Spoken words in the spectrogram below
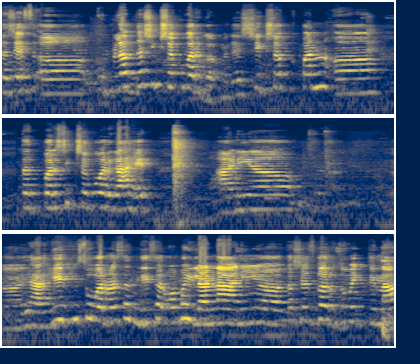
तसेच उपलब्ध शिक्षक वर्ग. म्हणजे शिक्षक पण तत्पर शिक्षक वर्ग आहेत. आणि ह्या ही ही सुवर्ण संधी सर्व महिलांना आणि तसेच गरजू व्यक्तींना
